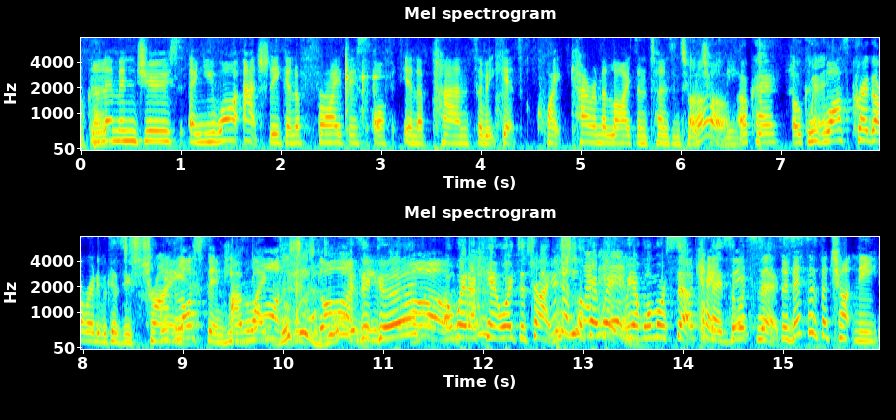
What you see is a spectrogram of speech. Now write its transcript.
Okay. lemon juice, and you are actually going to fry this off in a pan so it gets quite caramelized and turns into a oh, chutney. Okay. Okay. We've lost Craig already because he's trying. We've lost him. He's I'm gone. like, This He's is gone. good. Is it good? Oh wait, I can't wait to try. You just okay, wait. in. We have one more step. Okay, so this- what's next? So this is the chutney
